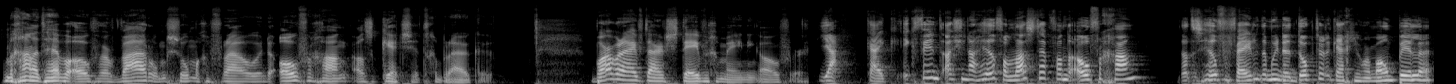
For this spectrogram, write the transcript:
We gaan het hebben over waarom sommige vrouwen de overgang als gadget gebruiken. Barbara heeft daar een stevige mening over. Ja, kijk, ik vind als je nou heel veel last hebt van de overgang, dat is heel vervelend. Dan moet je naar de dokter, dan krijg je hormoonpillen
